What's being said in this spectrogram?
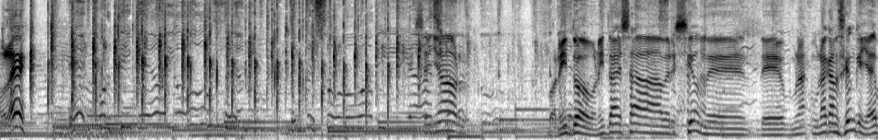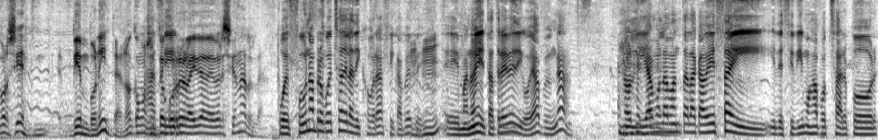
¡Olé! Señor. Bonito, bonita esa versión de, de una, una canción que ya de por sí es bien bonita, ¿no? ¿Cómo se te Así. ocurrió la idea de versionarla? Pues fue una propuesta de la discográfica, Pepe. Eh, Manuel, ¿te atreves? Digo, ya, pues venga. Nos liamos la manta a la cabeza y, y decidimos apostar por,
